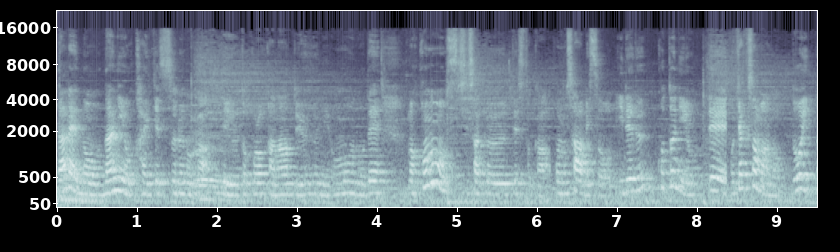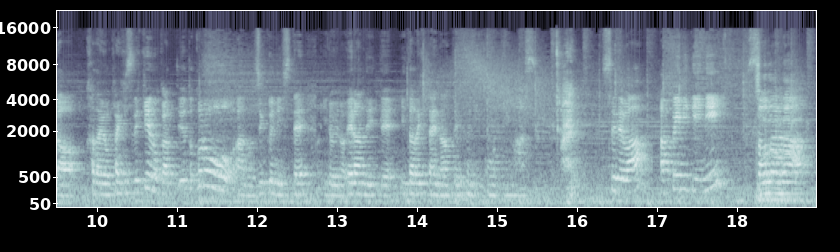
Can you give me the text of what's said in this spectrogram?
誰の何を解決するのかっていうところかなというふうに思うので、まあ、この施策ですとかこのサービスを入れることによってお客様のどういった課題を解決できるのかっていうところをあの軸にしていろいろ選んでいっていただきたいなというふうに思っています。はい。それではアフィニティにそのまま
